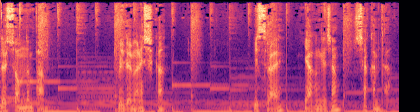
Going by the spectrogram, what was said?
잠들 수 없는 밤 우리들만의 시간 미스라의 야간 개장 시작합니다.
